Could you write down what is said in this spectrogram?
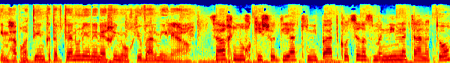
עם הפרטים כתבתנו לענייני חינוך יובל מילר. שר החינוך קיש הודיע כי מפאת קוצר הזמנים לטענתו,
